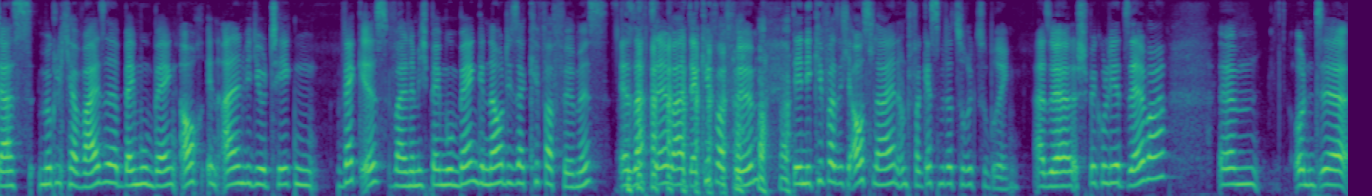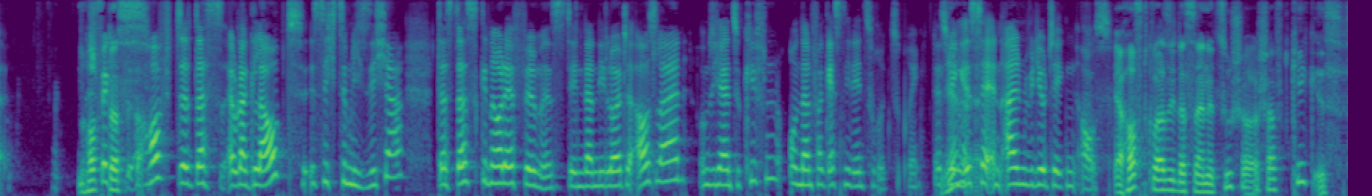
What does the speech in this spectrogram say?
dass möglicherweise Bang Boom Bang auch in allen Videotheken weg ist, weil nämlich Bang Boom Bang genau dieser Kifferfilm ist. Er sagt selber, der Kifferfilm, den die Kiffer sich ausleihen und vergessen wieder zurückzubringen. Also er spekuliert selber ähm, und äh, hofft, dass hofft, dass oder glaubt, ist sich ziemlich sicher, dass das genau der Film ist, den dann die Leute ausleihen, um sich einen zu kiffen und dann vergessen die den zurückzubringen. Deswegen Ja. ist er in allen Videotheken aus. Er hofft quasi, dass seine Zuschauerschaft Kick ist.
